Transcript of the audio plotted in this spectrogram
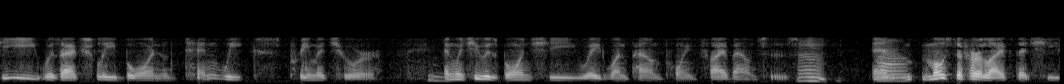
she was actually born 10 weeks premature Mm. And when she was born, she weighed one pound point five ounces. Mm. And wow. most of her life that she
